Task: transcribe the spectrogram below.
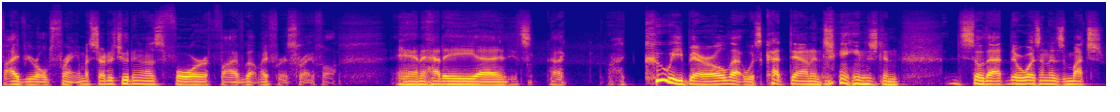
five year old frame. I started shooting when I was four or five. Got my first rifle, and it had a uh, it's a, a cooey barrel that was cut down and changed, and so that there wasn't as much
